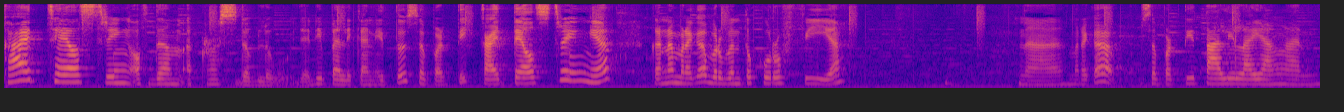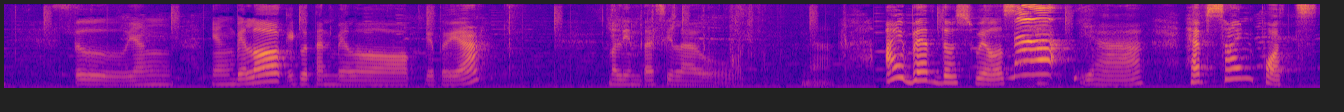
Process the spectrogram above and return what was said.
Kite tail string of them across the blue. Jadi pelikan itu seperti kite tail string ya, karena mereka berbentuk huruf V ya. Nah, mereka seperti tali layangan. Tuh, yang yang belok ikutan belok gitu ya. Melintasi laut. Nah, I bet those whales ya yeah, have signposts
